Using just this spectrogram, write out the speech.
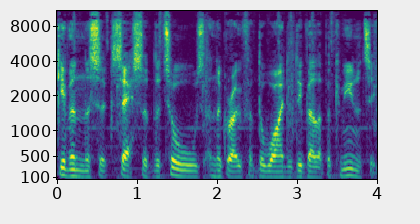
given the success of the tools and the growth of the wider developer community.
